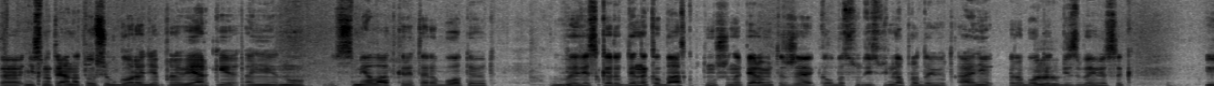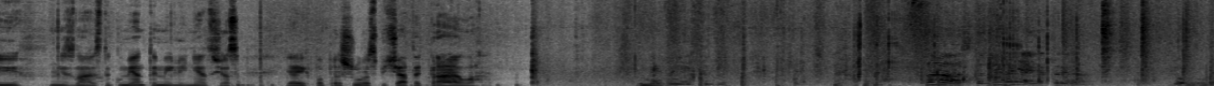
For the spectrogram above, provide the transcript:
Э, несмотря на то, что в городе проверки, они, ну, смело, открыто работают. Вывеска рынок колбаска, потому что на первом этаже колбасу действительно продают, а они работают Мгм. без вывесок. И не знаю, с документами или нет. Сейчас я их попрошу распечатать правила. Не гоняй собі. Саш, не гоняй на хрена. Добрый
